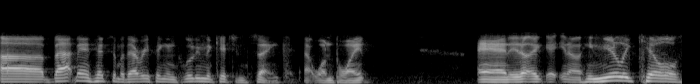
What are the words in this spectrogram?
Uh, Batman hits him with everything, including the kitchen sink, at one point. And it, you know, he nearly kills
